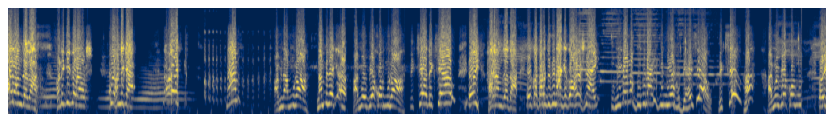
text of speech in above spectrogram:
হারাম দাদা কি করস? তুই কা? নাম? আমি নামবো না। নামবি না কে আমি ওই বিয়ে করব না। দেখছে দেখছে এই হারাম দাদা এই কথাটা দুদিন আগে কহিস নাই। তুমি কি আমাকে দুদিন আগে কি মেয়ে দেখাইছে? দেখছে হ্যাঁ? আমি ওই বিয়ে করব ওই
